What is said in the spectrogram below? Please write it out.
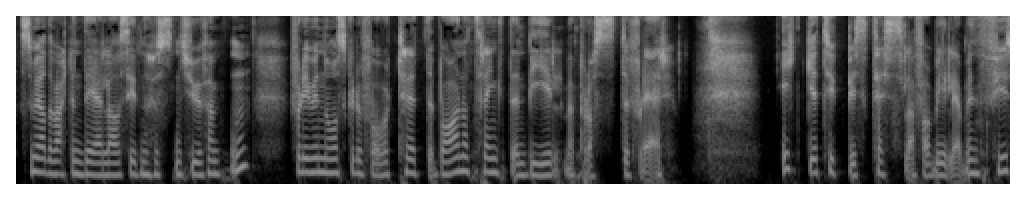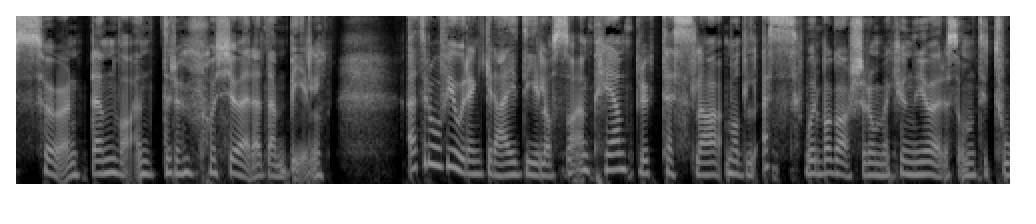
som vi hadde vært en del av siden høsten 2015, fordi vi nå skulle få vårt tredje barn og trengte en bil med plass til flere. Ikke typisk Tesla-familie, men fy søren, den var en drøm å kjøre den bilen. Jeg tror vi gjorde en grei deal også. En pent brukt Tesla Model S, hvor bagasjerommet kunne gjøres om til to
